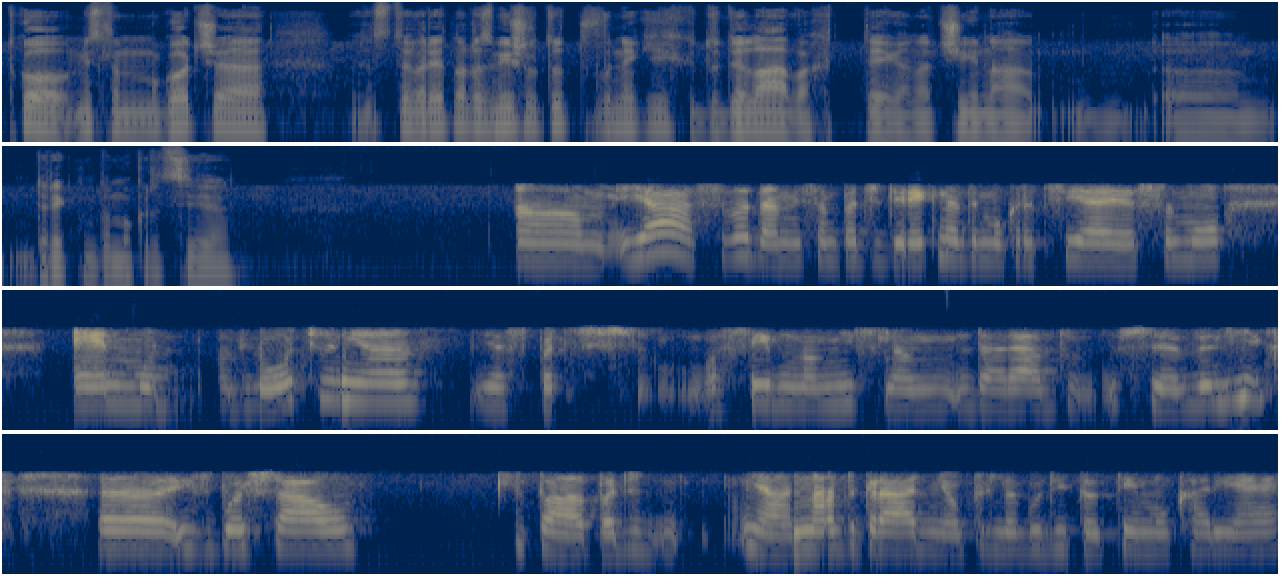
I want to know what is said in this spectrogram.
tako, mislim, mogoče ste verjetno razmišljali tudi v nekih dodelavah tega načina uh, direktne demokracije. Um, ja, seveda, mislim pač direktna demokracija je samo en mod odločanja. Jaz pač osebno mislim, da rab še veliko uh, izboljšav, pa pač ja, nadgradnjo, prilagoditev temu, kar je.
